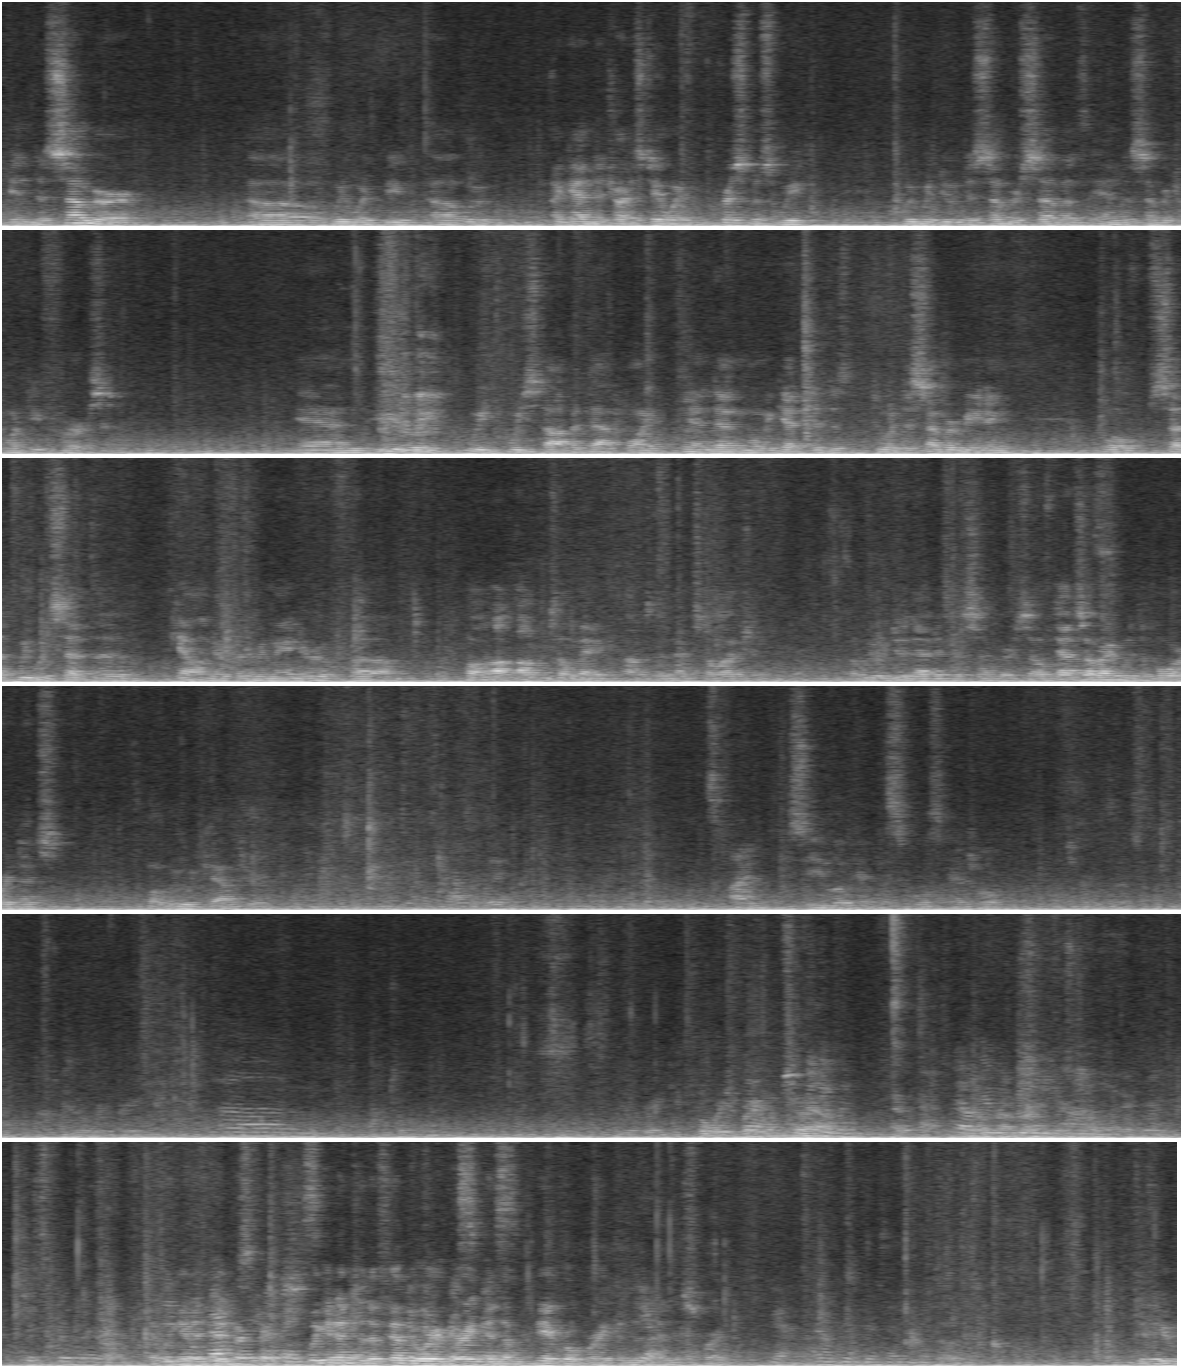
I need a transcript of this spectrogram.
in December, uh, we would be, uh, we- again, to try to stay away from Christmas week, we would do December 7th and December 21st. And usually, we, we stop at that point, and then when we get to, this- to a December meeting, we'll set, we would set the calendar for the remainder of, uh, well, up, up until May, up to the next election. But we would do that in December. So if that's all right with the board, that's what we would capture. here. It's fine, so you look at the school schedule. in terms of October break. Um, For which break, I'm sorry? It No, there would be, um, just for the And we get November for into, Thanksgiving. we get into the February break and Christmas. the April break and the, Yeah. and the spring. Yeah, I don't think there's anything. If you,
